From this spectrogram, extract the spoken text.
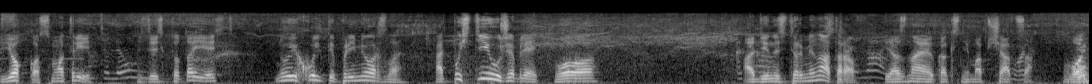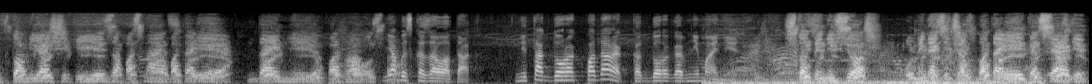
Йоко, смотри. Здесь кто-то есть. Ну и хуль ты примерзла. Отпусти уже, блядь. Во. Один из терминаторов. Я знаю, как с ним общаться. Вон в том ящике есть запасная батарея. Дай мне ее, пожалуйста. Я бы сказала так. Не так дорог подарок, как дорого внимание. Что ты несешь? У меня сейчас батарейка сядет.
